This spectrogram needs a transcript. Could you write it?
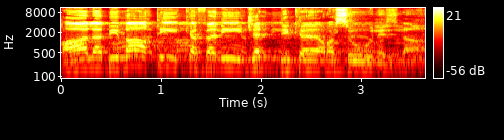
قال بباقي كفني جدك يا رسول الله.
